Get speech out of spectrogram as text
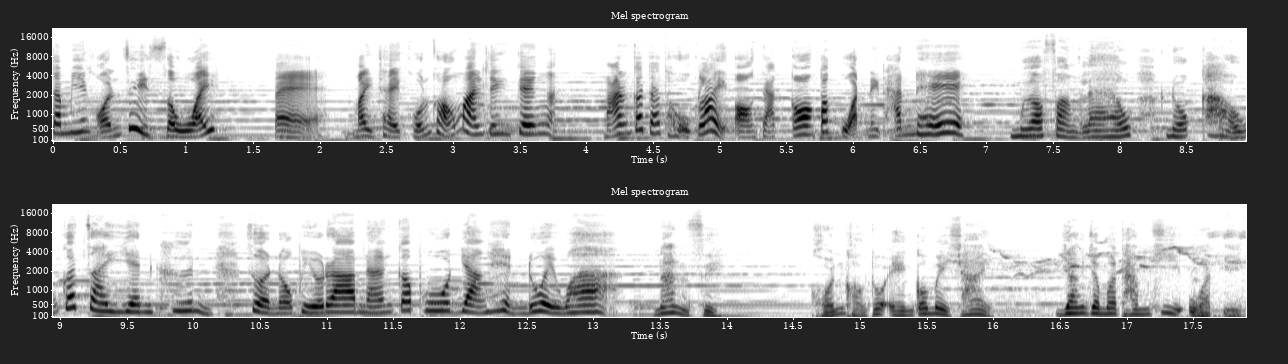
จะมีขนที่สวย แต่ไม่ใช่ขนของมันจริงๆ มันก็จะถูกไล่ออกจากกองประกวดในทันทีเมื่อฟังแล้ว นกเขาก็ใจเย็นขึ้น ส่วนนกพิราบนั้นก็พูดอย่างเห็นด้วยว่า นั่นสิ ขนของตัวเองก็ไม่ใช่ ยังจะมาทำขี้อวดอีก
